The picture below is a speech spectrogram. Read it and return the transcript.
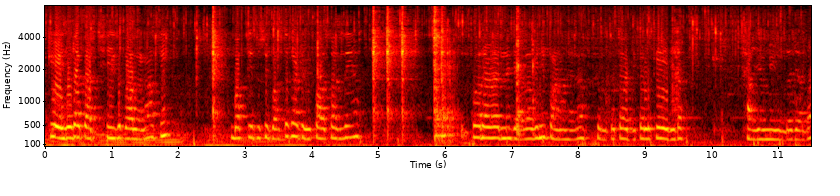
ਘੇ ਜਿਹੜਾ ਕੜਛੀ ਠੀਕ ਪਾ ਲੈਣਾ ਅਸੀਂ ਬਾਕੀ ਤੁਸੀਂ ਵੱਧ ਘੱਟ ਵੀ ਪਾ ਸਕਦੇ ਆ। ਪਰ ਇਹਨੇ ਜ਼ਿਆਦਾ ਵੀ ਨਹੀਂ ਪਾਣਾ ਹੈਗਾ ਤੁਹਾਨੂੰ ਪਤਾ ਅੱਜ ਕੱਲ ਘੇ ਜਿਹੜਾ ਹਜਮ ਨਹੀਂ ਹੁੰਦਾ ਜ਼ਿਆਦਾ।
